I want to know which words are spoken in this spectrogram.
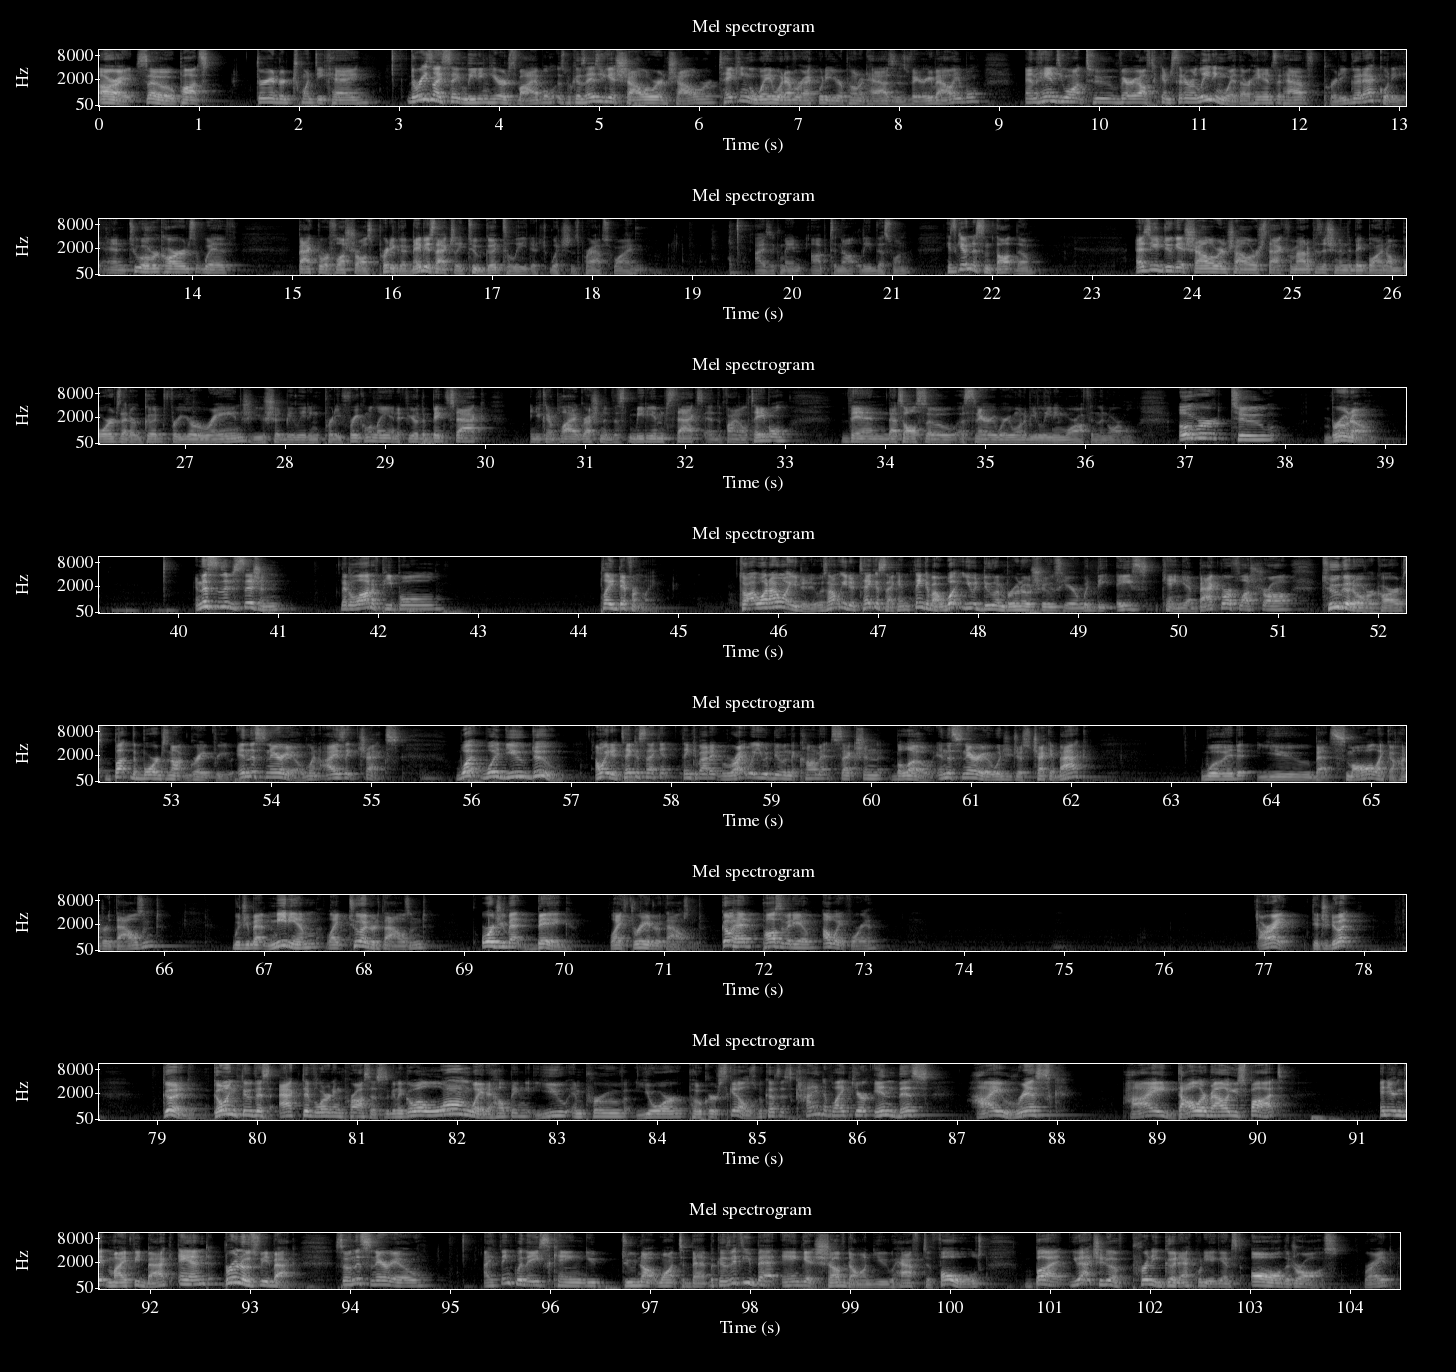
All right, so pots 320k. The reason I say leading here is viable is because as you get shallower and shallower, taking away whatever equity your opponent has is very valuable. And the hands you want to very often consider leading with are hands that have pretty good equity. And two overcards with backdoor flush draw is pretty good. Maybe it's actually too good to lead, which is perhaps why Isaac may opt to not lead this one. He's given it some thought, though. As you do get shallower and shallower stack from out of position in the big blind on boards that are good for your range, you should be leading pretty frequently. And if you're the big stack and you can apply aggression to this medium stacks at the final table, then that's also a scenario where you want to be leading more often than normal. Over to Bruno. And this is a decision that a lot of people play differently. So what I want you to do is I want you to take a second, think about what you would do in Bruno's shoes here with the ace king. Yeah, backdoor flush draw, two good overcards, but the board's not great for you. In this scenario, when Isaac checks, what would you do? I want you to take a second, think about it, write what you would do in the comment section below. In the scenario, would you just check it back? would you bet small, like 100,000? Would you bet medium, like 200,000? Or would you bet big, like 300,000? Go ahead, pause the video. I'll wait for you. All right, did you do it? Good. Going through this active learning process is going to go a long way to helping you improve your poker skills because it's kind of like you're in this high risk, high dollar value spot and you're going to get my feedback and Bruno's feedback. So in this scenario, I think with ace king, you do not want to bet because if you bet and get shoved on, you have to fold, but you actually do have pretty good equity against all the draws, right?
